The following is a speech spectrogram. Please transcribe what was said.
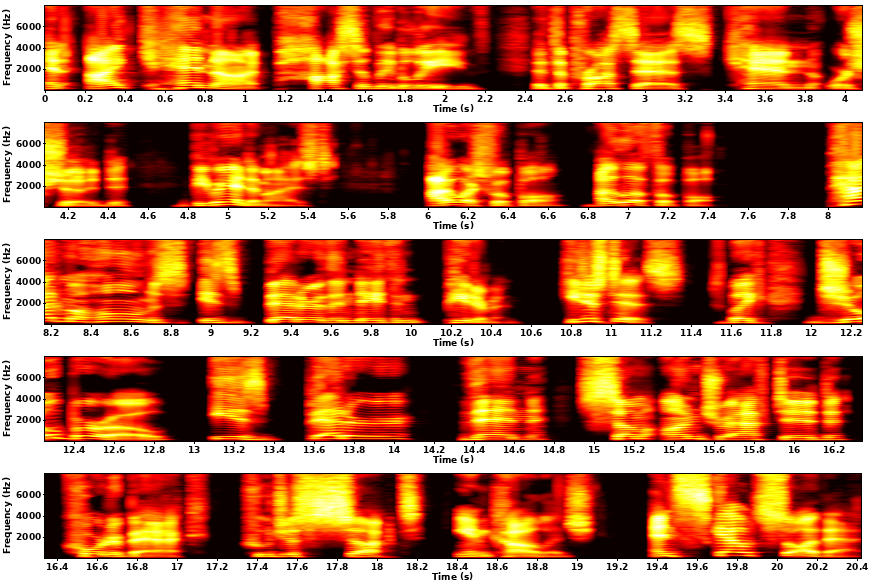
And I cannot possibly believe that the process can or should be randomized. I watch football. I love football. Pat Mahomes is better than Nathan Peterman. He just is. Like Joe Burrow is better than some undrafted quarterback who just sucked in college. And scouts saw that.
